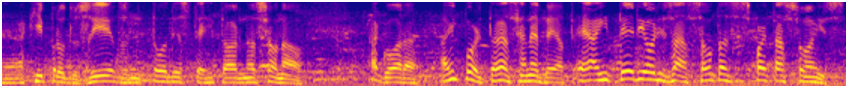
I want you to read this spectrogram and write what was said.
é, aqui produzidos em todo esse território nacional. Agora, a importância, né, Beto, é a interiorização das exportações.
